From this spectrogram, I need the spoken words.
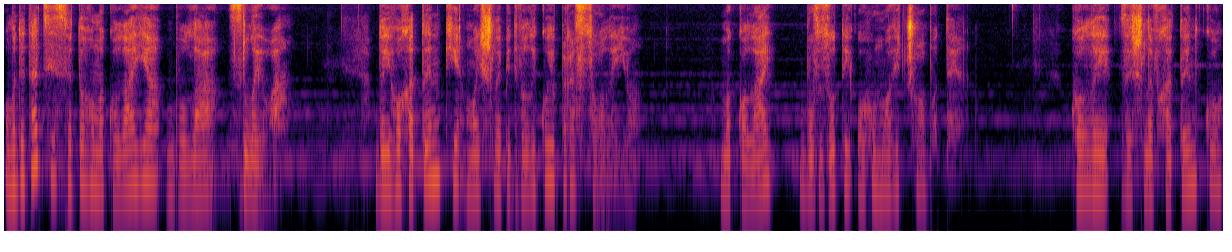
У медитації Святого Миколая була злива. До його хатинки ми йшли під великою пересолею. Миколай був взутий у гумові чоботи. Коли зайшли в хатинку,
